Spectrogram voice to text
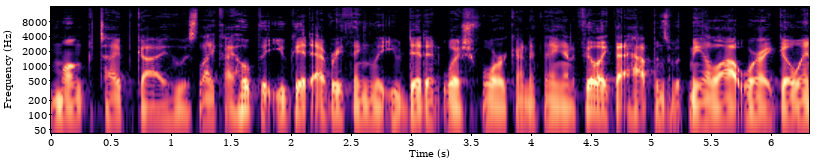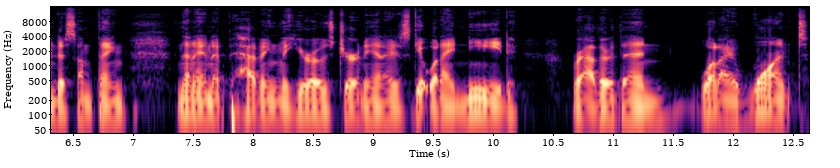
monk type guy who was like, I hope that you get everything that you didn't wish for, kind of thing. And I feel like that happens with me a lot where I go into something and then I end up having the hero's journey and I just get what I need rather than what I want.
